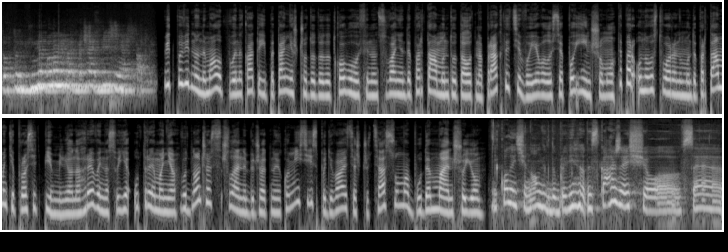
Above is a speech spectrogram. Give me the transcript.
Тобто не воно не передбачає збільшення штату. Відповідно, не мало б виникати і питання щодо додаткового фінансування департаменту. Та от на практиці виявилося по-іншому. Тепер у новоствореному департаменті просять півмільйона гривень на своє утримання. Водночас, члени бюджетної комісії сподіваються, що ця сума буде меншою. Ніколи чиновник добровільно не скаже, що все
